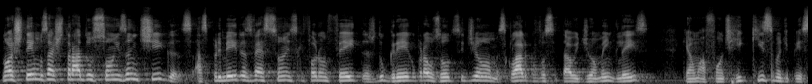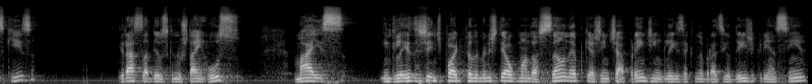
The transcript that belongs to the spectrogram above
nós temos as traduções antigas, as primeiras versões que foram feitas do grego para os outros idiomas. Claro que eu vou citar o idioma inglês, que é uma fonte riquíssima de pesquisa. Graças a Deus que não está em russo, mas inglês a gente pode pelo menos ter alguma noção, né? Porque a gente aprende inglês aqui no Brasil desde criancinha.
